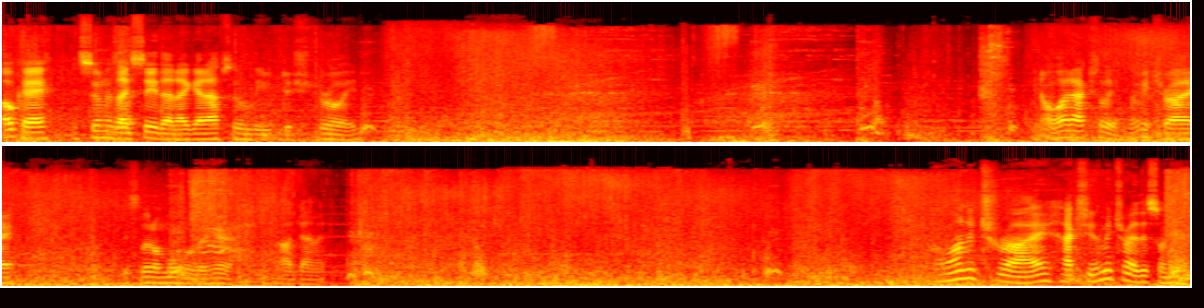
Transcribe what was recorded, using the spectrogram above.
Okay, as soon as I say that, I get absolutely destroyed. You know what, actually, let me try this little move over here. Ah, oh, damn it. I want to try... Actually, let me try this one here.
